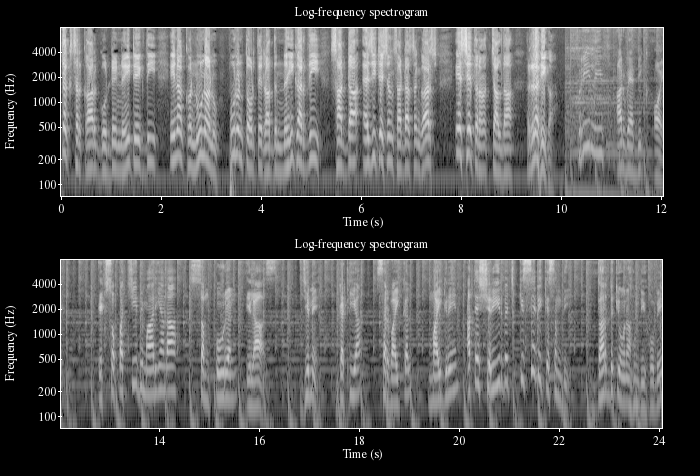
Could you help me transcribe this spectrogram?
ਤੱਕ ਸਰਕਾਰ ਗੋਡੇ ਨਹੀਂ ਟੇਕਦੀ, ਇਹਨਾਂ ਕਾਨੂੰਨਾਂ ਨੂੰ ਪੂਰਨ ਤੌਰ ਤੇ ਰੱਦ ਨਹੀਂ ਕਰਦੀ, ਸਾਡਾ ਐਜੀਟੇਸ਼ਨ ਸਾਡਾ ਸੰਘਰਸ਼ ਇਸੇ ਤਰ੍ਹਾਂ ਚੱਲਦਾ ਰਹੇਗਾ। ਫ੍ਰੀ ਲੀਫ ਆਯੁਰਵੈਦਿਕ ਆਇਲ 125 ਬਿਮਾਰੀਆਂ ਦਾ ਸੰਪੂਰਨ ਇਲਾਜ, ਜਿਵੇਂ ਗਠੀਆ, ਸਰਵਾਈਕਲ, ਮਾਈਗ੍ਰੇਨ ਅਤੇ ਸਰੀਰ ਵਿੱਚ ਕਿਸੇ ਵੀ ਕਿਸਮ ਦੀ ਦਰਦ ਕਿਉਂ ਨਾ ਹੁੰਦੀ ਹੋਵੇ,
